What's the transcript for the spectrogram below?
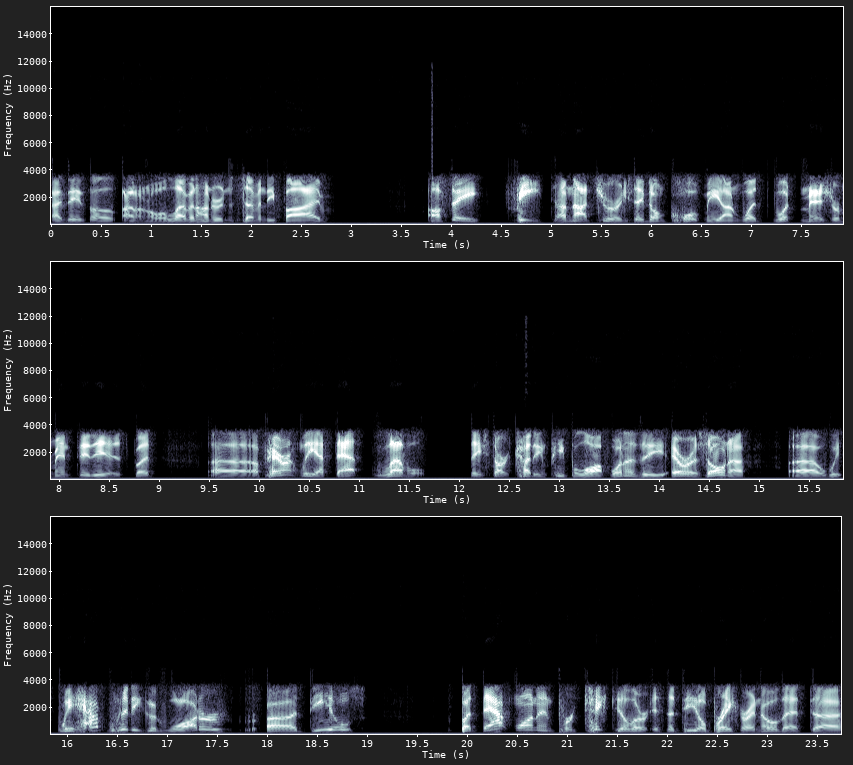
I think a, I don't know, eleven hundred and seventy-five. I'll say feet. I'm not sure. Say don't quote me on what what measurement it is, but uh, apparently at that level, they start cutting people off. One of the Arizona, uh, we we have pretty good water uh, deals but that one in particular is a deal breaker. I know that uh,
